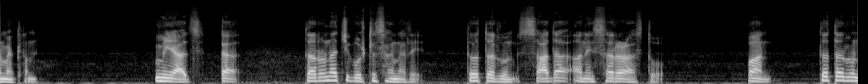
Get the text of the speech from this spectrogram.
मित्रांनो. मी आज त्या तरुणाची गोष्ट सांगणार आहे. तो तरुण साधा आणि सरळ असतो. पण तो तरुण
